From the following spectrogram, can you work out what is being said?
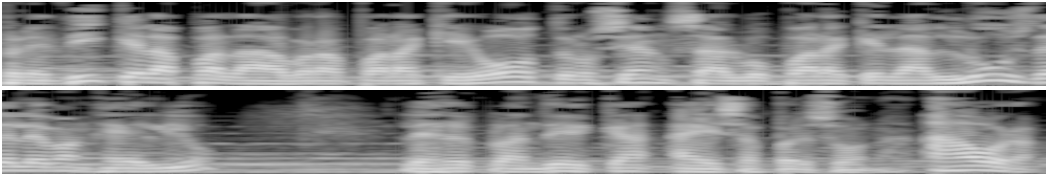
predique la palabra para que otros sean salvos, para que la luz del Evangelio le resplandezca a esa persona. Ahora,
